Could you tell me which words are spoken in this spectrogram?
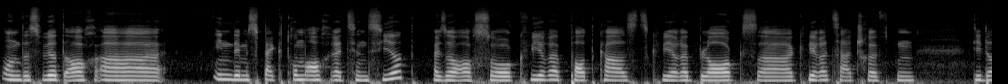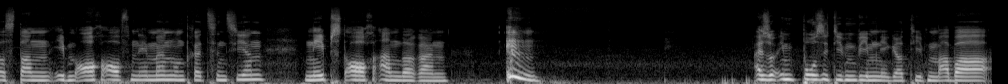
und es wird auch äh, in dem Spektrum auch rezensiert. Also auch so queere Podcasts, queere Blogs, äh, queere Zeitschriften die das dann eben auch aufnehmen und rezensieren, nebst auch anderen. Also im positiven wie im negativen, aber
